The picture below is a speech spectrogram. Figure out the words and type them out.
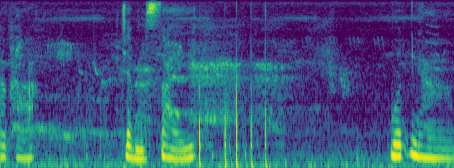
นะคะแจ่มใสงดงาม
